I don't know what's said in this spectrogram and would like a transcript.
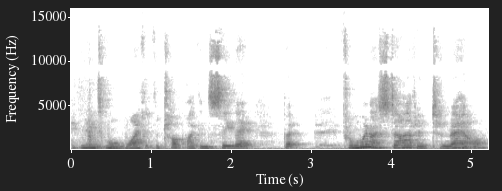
It needs more white at the top, I can see that. But from when I started to now,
